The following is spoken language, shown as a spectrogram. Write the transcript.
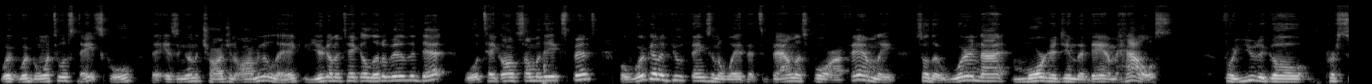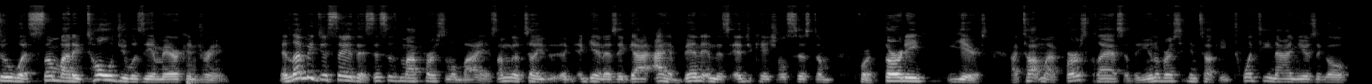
We're, we're going to a state school that isn't going to charge an arm and a leg. You're going to take a little bit of the debt. We'll take on some of the expense, but we're going to do things in a way that's balanced for our family, so that we're not mortgaging the damn house for you to go pursue what somebody told you was the American dream. And let me just say this this is my personal bias. I'm going to tell you again, as a guy, I have been in this educational system for 30 years. I taught my first class at the University of Kentucky 29 years ago,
